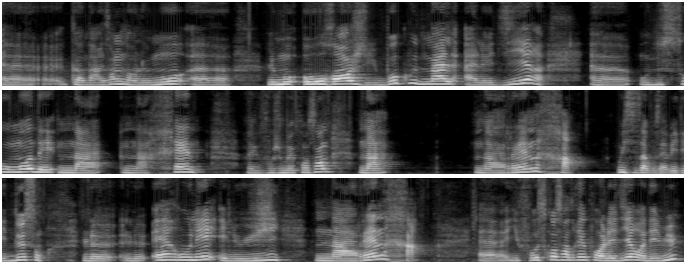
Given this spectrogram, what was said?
Euh, comme par exemple dans le mot euh, le mot orange, j'ai eu beaucoup de mal à le dire. Euh, un sumo de na najen, il faut que je me concentre. Na narenja. Oui, c'est ça, vous avez les deux sons. Le, le R roulé et le J. Narenja. Euh, il faut se concentrer pour le dire au début.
